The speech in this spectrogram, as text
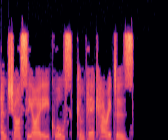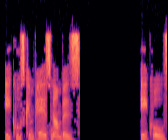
and char CI equals, compare characters. Equals compares numbers. Equals.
